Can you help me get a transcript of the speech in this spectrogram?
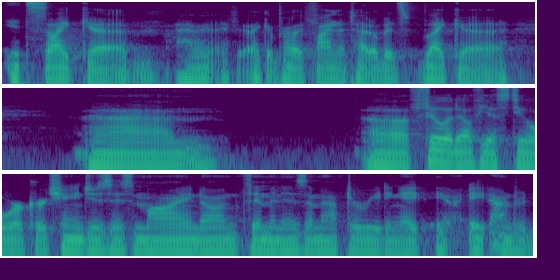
it's like, um, I, I could probably find the title, but it's like, a, um, a Philadelphia steelworker changes his mind on feminism after reading eight, 800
